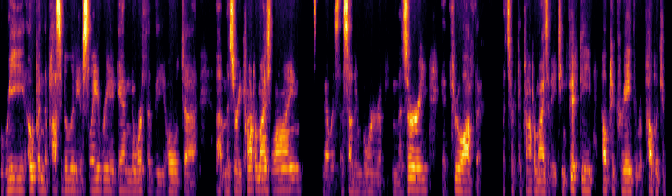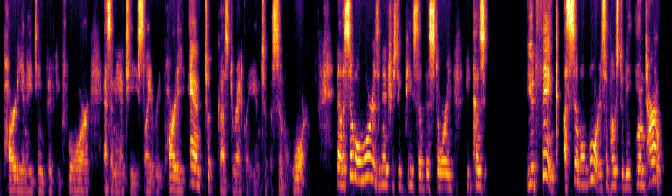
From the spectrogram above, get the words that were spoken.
reopened the possibility of slavery again north of the old uh, uh, Missouri Compromise line. That was the southern border of Missouri. It threw off the sort of the compromise of 1850, helped to create the Republican Party in 1854 as an anti-slavery party and took us directly into the Civil War. Now, the Civil War is an interesting piece of this story because you'd think a civil war is supposed to be internal.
